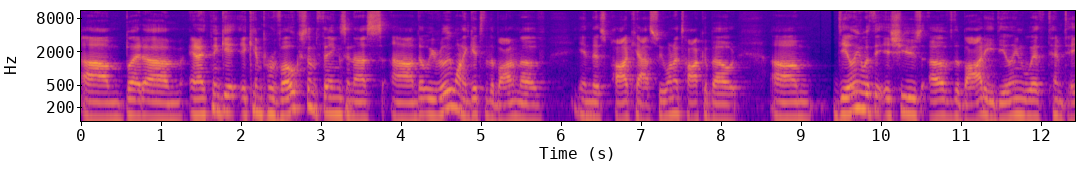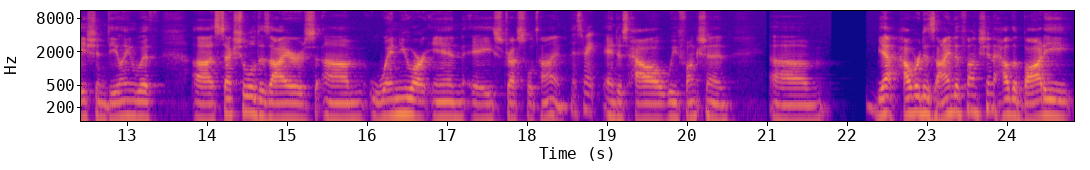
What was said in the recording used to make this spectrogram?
Um, but, um, and I think it, it can provoke some things in us um, that we really want to get to the bottom of in this podcast. We want to talk about um, dealing with the issues of the body, dealing with temptation, dealing with uh, sexual desires um, when you are in a stressful time That's right. and just how we function um, yeah how we're designed to function how the body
